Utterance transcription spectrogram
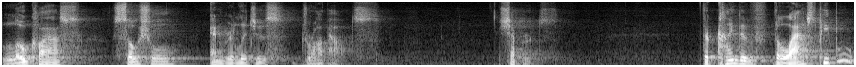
low class, social, and religious dropouts. Shepherds. They're kind of the last people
